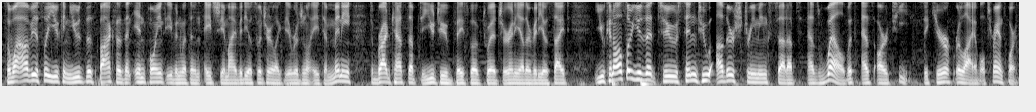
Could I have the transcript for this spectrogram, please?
So while obviously you can use this box as an endpoint, even with an HDMI video switcher like the original ATEM Mini, to broadcast up to YouTube, Facebook, Twitch, or any other video site, you can also use it to send to other streaming setups as well with SRT, Secure Reliable Transport.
